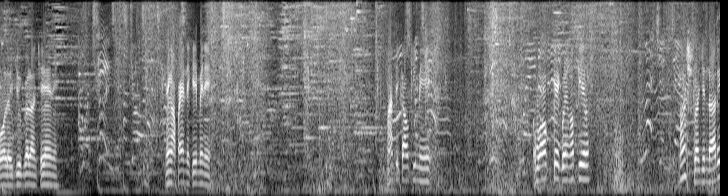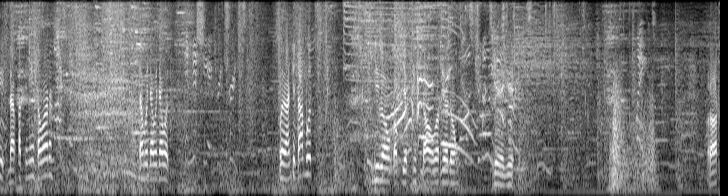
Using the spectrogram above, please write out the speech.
Boleh juga lancenya nih. Ini ngapain nih Kimi nih? Mati kau Kimi. Oke, gue yang ngekill. Mas, legendary dapat ini tower. Cabut, cabut, cabut. Woi, lanjut cabut. Gila, objektif tower dia dong. GG. Lord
